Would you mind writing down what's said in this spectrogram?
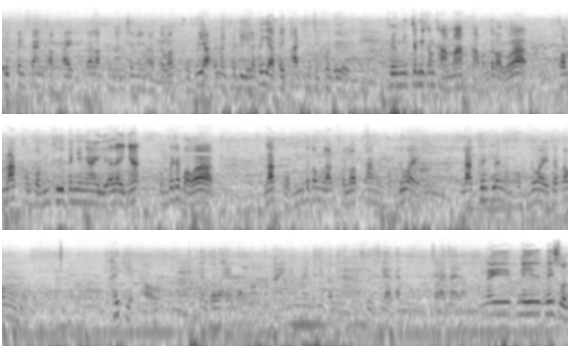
คือเป็นแฟนคลับใครก็รักคนนั้นใช่ไหมครับ แต่ว่าผมก็อยากให้มันพอดี แล้วก็อย่าไปพาดพิงถึงคนอื่น คือมีจะมีคำถามมาหาผมตลอดว่า ความรักของผมคือเป็นยังไงหรืออะไรอย่างเงี้ย ผมก็จะบอกว่ารักผมก็ต้องรักคนรอบข้างของผมด้วย รักเพื่อนๆของผมด้วยก็ต้องให้เกียรติเขาอย่างตัวเราเองกับบ ลียร์กันสบายใจแล้วในในในส่วน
